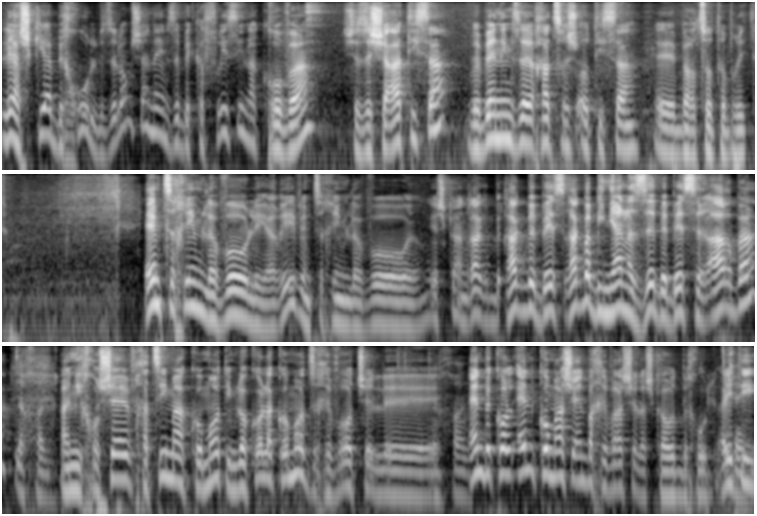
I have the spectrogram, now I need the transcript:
להשקיע בחו"ל, וזה לא משנה אם זה בקפריסין הקרובה, שזה שעה טיסה, ובין אם זה 11 שעות טיסה אה, בארצות הברית. הם צריכים לבוא ליריב, הם צריכים לבוא, יש כאן, רק, רק, בבס, רק בבניין הזה בבסר 4, נכון. אני חושב חצי מהקומות, אם לא כל הקומות, זה חברות של... אה, נכון. אין, בכל, אין קומה שאין בה חברה של השקעות בחו"ל. כן. הייתי,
